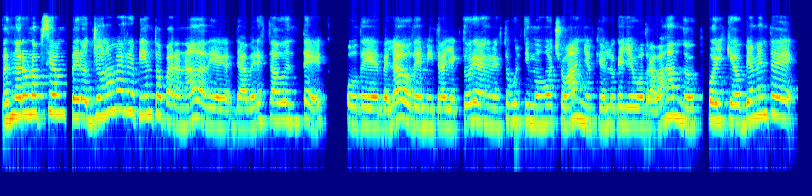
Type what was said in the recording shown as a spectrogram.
pues no era una opción, pero yo no me arrepiento para nada de, de haber estado en TEC o de, ¿verdad? o de mi trayectoria en estos últimos ocho años, que es lo que llevo trabajando, porque obviamente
